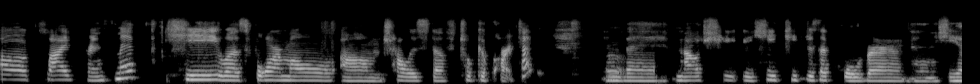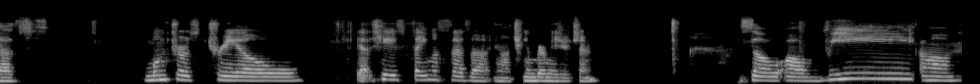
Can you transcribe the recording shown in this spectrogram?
Uh, Clive Smith. He was formal um, cellist of Tokyo Quartet. And oh. then now she he teaches at Colburn and he has Montrose Trio. Yeah, he's famous as a you know, chamber musician. So um, we um,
